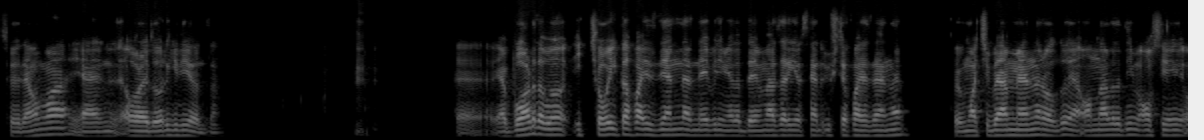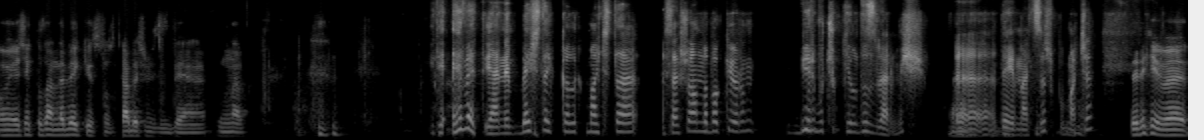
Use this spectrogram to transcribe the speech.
söylem ama yani oraya doğru gidiyordu. Ee, ya bu arada bu ilk, çoğu ilk defa izleyenler ne bileyim ya da Devmezler gibi senede 3 defa izleyenler ve maçı beğenmeyenler oldu. Yani onlar da değil mi 18 10 yaşın kızlar ne bekliyorsunuz kardeşim sizde yani bunlar. evet yani 5 dakikalık maçta mesela şu anda bakıyorum bir buçuk yıldız vermiş evet. e, bu maça. Dedi ki ve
